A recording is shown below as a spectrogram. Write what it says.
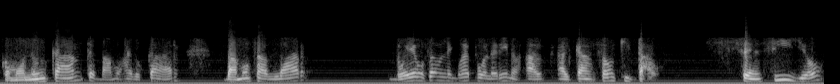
Como nunca antes vamos a educar, vamos a hablar, voy a usar un lenguaje pueblerino, al, al canzón quitado. Sencillo,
